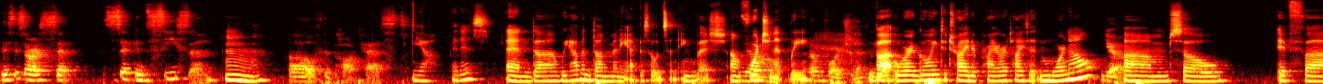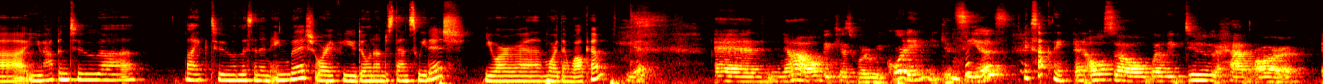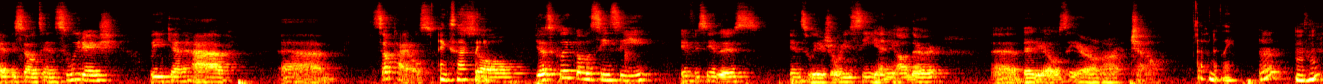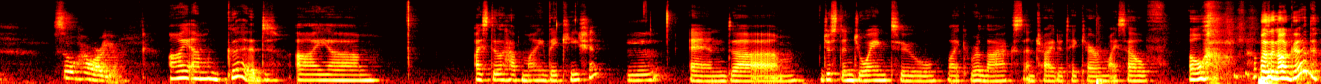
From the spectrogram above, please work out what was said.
This is our se- second season of the podcast. Yeah, it is. And uh, we haven't done many episodes in English, unfortunately. No, unfortunately. But we're going to try to prioritize it more now. Yeah. Um, so if uh, you happen to uh, like to listen in English or if you don't understand Swedish, you are uh, more than welcome. yes. And now, because we're recording, you can see us. Exactly. And also, when we do have our episodes in Swedish, we can have um, subtitles. Exactly. So just click on the CC if you see this in Swedish or you see any other uh, videos here on our channel. Definitely. Mm? hmm So how are you? I am good. I um, I still have my vacation. Mm. and um, just enjoying to like relax and try to take care of myself. Oh, was it not good?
